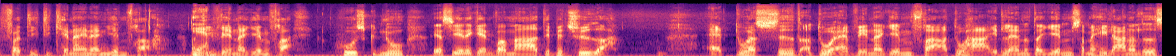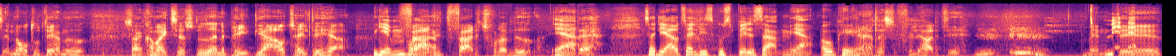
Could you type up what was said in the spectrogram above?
fordi de kender hinanden hjemmefra, og ja. de venner hjemmefra. Husk nu, jeg siger det igen, hvor meget det betyder, at du har siddet, og du er venner hjemmefra, og du har et eller andet derhjemme, som er helt anderledes, end når du er dernede. Så han kommer ikke til at snyde Anne P. De har aftalt det her. Hjemmefra. Før de, før de tog dig ned. Ja. ja da. Så de aftalte, at de skulle spille sammen. Ja, okay. Ja, da selvfølgelig har de det. Men, Men det,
